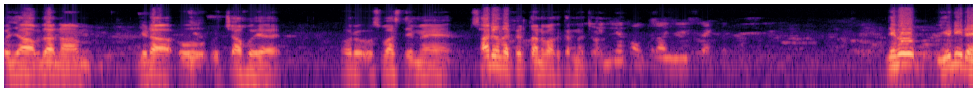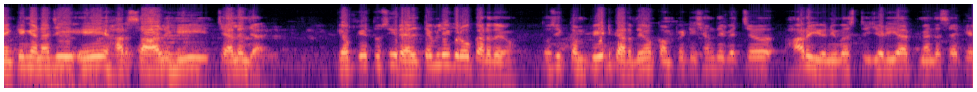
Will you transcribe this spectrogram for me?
ਪੰਜਾਬ ਦਾ ਨਾਮ ਜਿਹੜਾ ਉਹ ਉੱਚਾ ਹੋਇਆ ਹੈ ਔਰ ਉਸ ਵਾਸਤੇ ਮੈਂ ਸਾਰਿਆਂ ਦਾ ਫਿਰ ਧੰਨਵਾਦ ਕਰਨਾ ਚਾਹੁੰਦਾ। ਦੇਖੋ ਜਿਹੜੀ ਰੈਂਕਿੰਗ ਹੈ ਨਾ ਜੀ ਇਹ ਹਰ ਸਾਲ ਹੀ ਚੈਲੰਜ ਹੈ ਕਿਉਂਕਿ ਤੁਸੀਂ ਰਿਲੇਟਿਵਲੀ ਗਰੋ ਕਰਦੇ ਹੋ। ਤੁਸੀਂ ਕੰਪੀਟ ਕਰਦੇ ਹੋ ਕੰਪੀਟੀਸ਼ਨ ਦੇ ਵਿੱਚ ਹਰ ਯੂਨੀਵਰਸਿਟੀ ਜਿਹੜੀ ਆ, ਮੈਂ ਦੱਸਿਆ ਕਿ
